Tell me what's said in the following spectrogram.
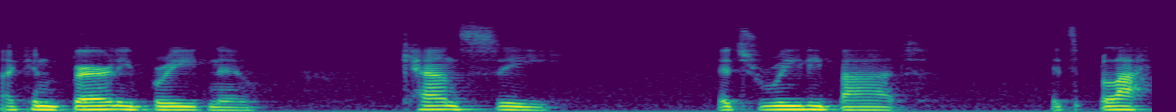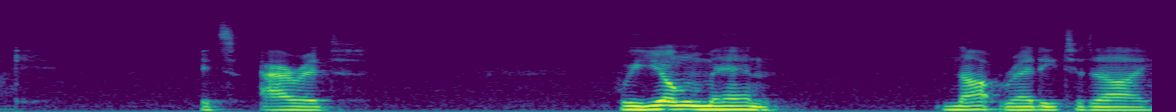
I can barely breathe now. Can't see. It's really bad. It's black. It's arid. We're young men, not ready to die.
